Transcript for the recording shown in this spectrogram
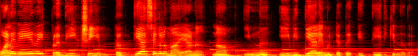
വളരെയേറെ പ്രതീക്ഷയും പ്രത്യാശകളുമായാണ് നാം ഇന്ന് ഈ വിദ്യാലയമുറ്റത്ത് എത്തിയിരിക്കുന്നത്.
